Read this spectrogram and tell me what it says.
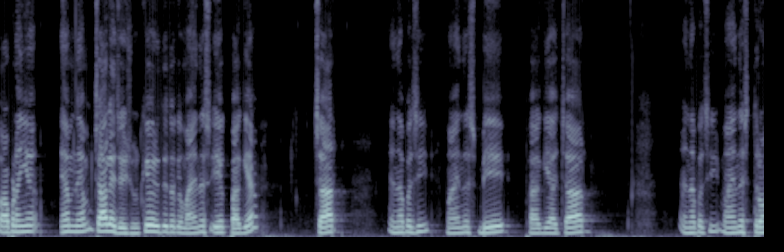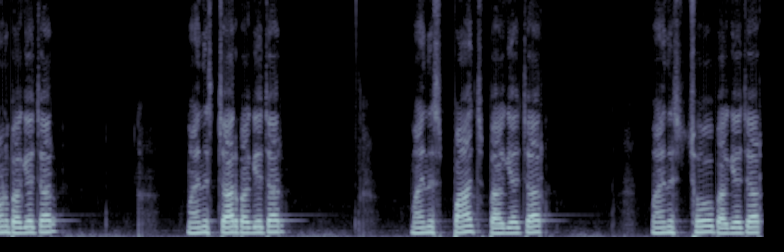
તો આપણે અહીંયા એમને એમ ચાલે જઈશું. કેવી રીતે? તો કે માઇનસ એક ભાગ્યા ચાર. એના પછી માઇનસ બે ભાગ્યા ચાર. એના પછી માઇનસ ત્રણ ભાગ્યા ચાર. માઇનસ ચાર ભાગ્યા ચાર. માઇનસ પાંચ ભાગ્યા ચાર. માઇનસ છ ભાગ્યા ચાર,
